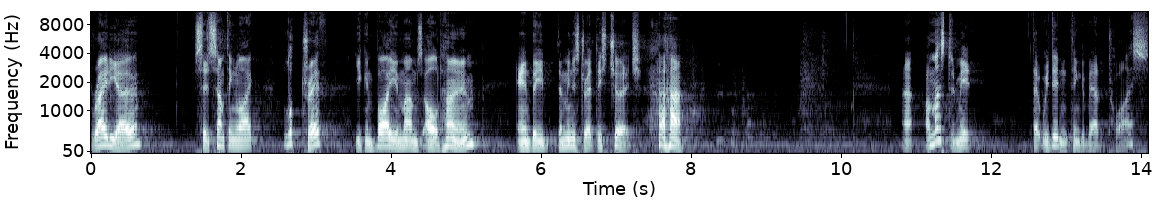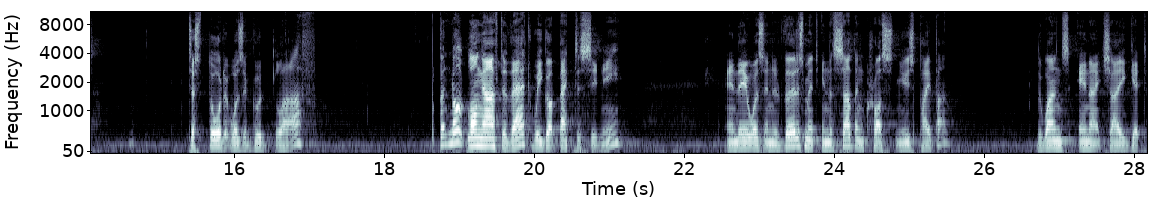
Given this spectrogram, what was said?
radio said something like, Look, Trev, you can buy your mum's old home and be the minister at this church. uh, I must admit that we didn't think about it twice, just thought it was a good laugh. But not long after that, we got back to Sydney, and there was an advertisement in the Southern Cross newspaper, the ones NHA get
